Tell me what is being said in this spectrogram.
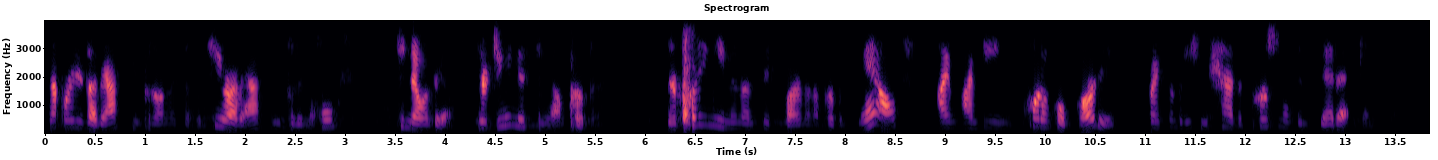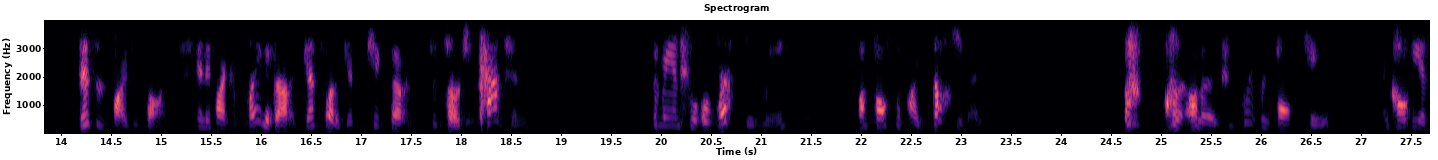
separated, I've asked to be put on a separate tier, I've asked to be put in the hole, to no avail. They're doing this to me on purpose. They're putting me in an unsafe environment on purpose. Now, I'm, I'm being quote unquote guarded by somebody who has a personal vendetta against me. This is by design. And if I complain about it, guess what? It gets kicked out to Sergeant Patton, the man who arrested me on falsified documents on, on a completely false case and called me a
